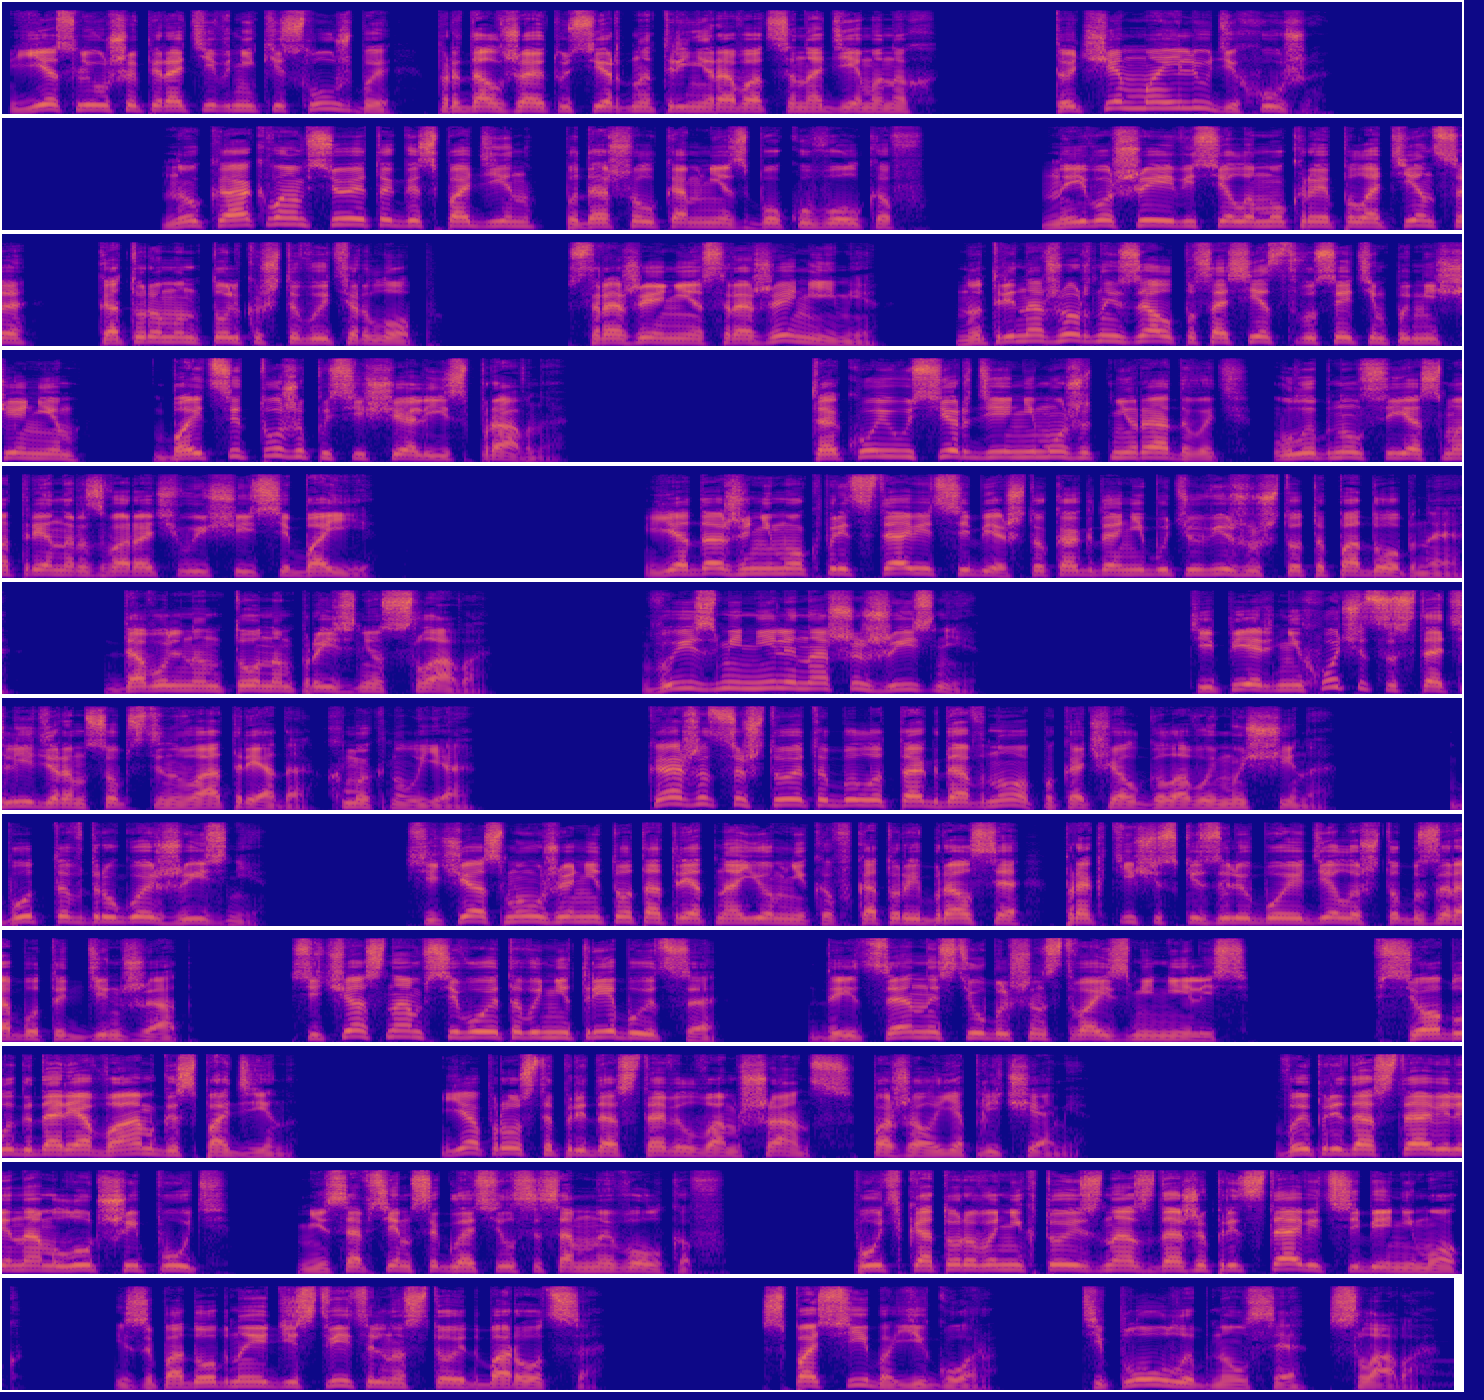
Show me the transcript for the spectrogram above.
Если уж оперативники службы продолжают усердно тренироваться на демонах, то чем мои люди хуже? «Ну как вам все это, господин?» — подошел ко мне сбоку Волков. На его шее висело мокрое полотенце, которым он только что вытер лоб. Сражение сражениями, но тренажерный зал по соседству с этим помещением бойцы тоже посещали исправно. Такое усердие не может не радовать, улыбнулся я, смотря на разворачивающиеся бои. Я даже не мог представить себе, что когда-нибудь увижу что-то подобное, довольным тоном произнес Слава. Вы изменили наши жизни. Теперь не хочется стать лидером собственного отряда, хмыкнул я. Кажется, что это было так давно, покачал головой мужчина. Будто в другой жизни. Сейчас мы уже не тот отряд наемников, который брался практически за любое дело, чтобы заработать деньжат. Сейчас нам всего этого не требуется, да и ценности у большинства изменились. Все благодаря вам, господин. Я просто предоставил вам шанс, пожал я плечами. Вы предоставили нам лучший путь, не совсем согласился со мной Волков. Путь, которого никто из нас даже представить себе не мог и за подобное действительно стоит бороться. Спасибо, Егор. Тепло улыбнулся Слава.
